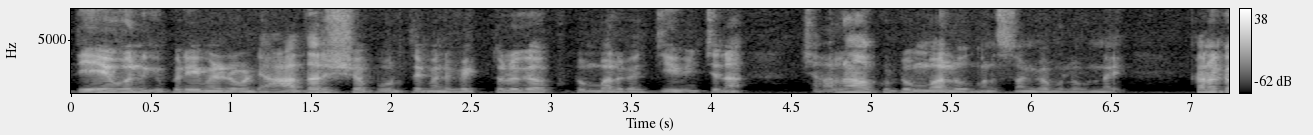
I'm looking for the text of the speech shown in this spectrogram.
దేవునికి ప్రియమైనటువంటి ఆదర్శపూర్తమైన వ్యక్తులుగా కుటుంబాలుగా జీవించిన చాలా కుటుంబాలు మన సంఘంలో ఉన్నాయి. కనుక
